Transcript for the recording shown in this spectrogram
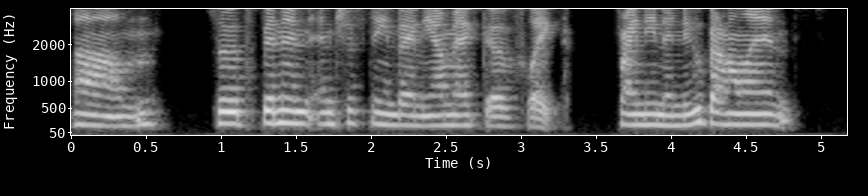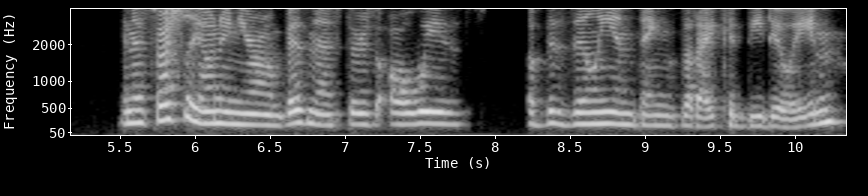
Um, so it's been an interesting dynamic of like finding a new balance and especially owning your own business there's always a bazillion things that i could be doing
